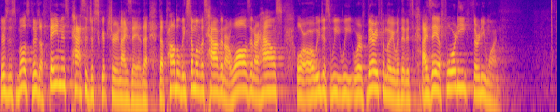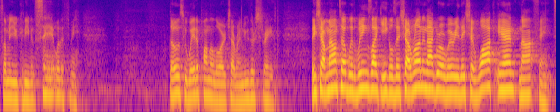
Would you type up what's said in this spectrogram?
there's this most, there's a famous passage of scripture in Isaiah that, that probably some of us have in our walls in our house, or, or we just, we, we, we're very familiar with it. It's Isaiah 40, 31. Some of you could even say it with me. Those who wait upon the Lord shall renew their strength. They shall mount up with wings like eagles. They shall run and not grow weary. They shall walk and not faint.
